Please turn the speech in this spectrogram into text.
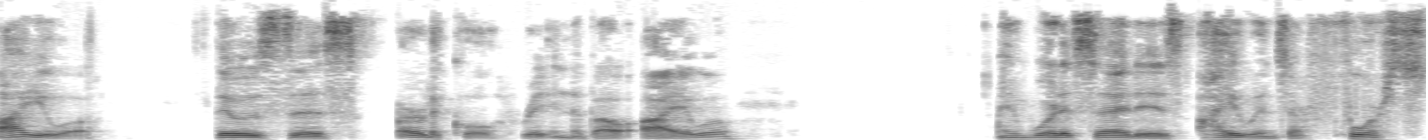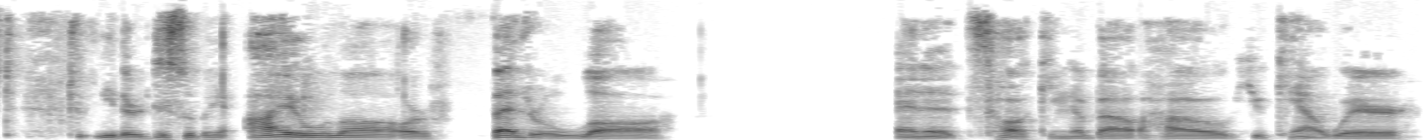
Iowa, there was this article written about Iowa and what it said is Iowans are forced to either disobey Iowa law or federal law. And it's talking about how you can't wear,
